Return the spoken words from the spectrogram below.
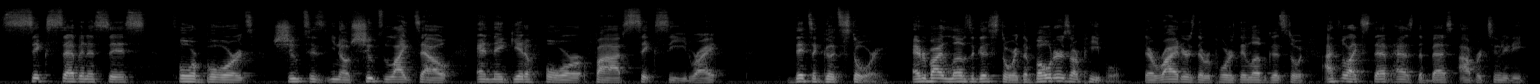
six, seven assists, four boards, shoots his, you know, shoots lights out, and they get a four, five, six seed, right? That's a good story. Everybody loves a good story. The voters are people. They're writers, they're reporters, they love a good story. I feel like Steph has the best opportunity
